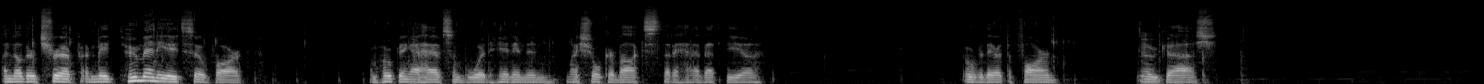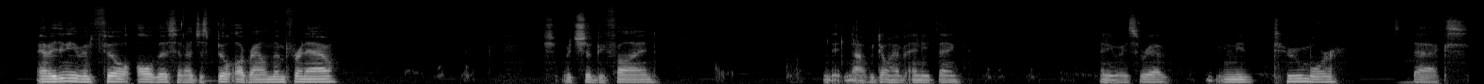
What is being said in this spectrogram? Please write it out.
another trip. I've made too many so far. I'm hoping I have some wood hidden in my shulker box that I have at the, uh, over there at the farm. Oh gosh. And I didn't even fill all this in. I just built around them for now. Which should be fine. No, we don't have anything. Anyway, so we have we need two more stacks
